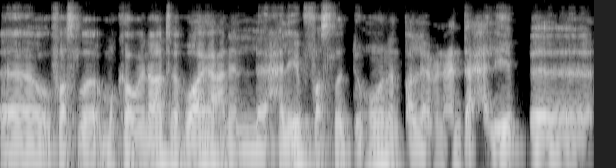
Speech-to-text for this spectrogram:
آه، وفصل مكوناته هواية عن الحليب فصل الدهون نطلع من عنده حليب آه،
